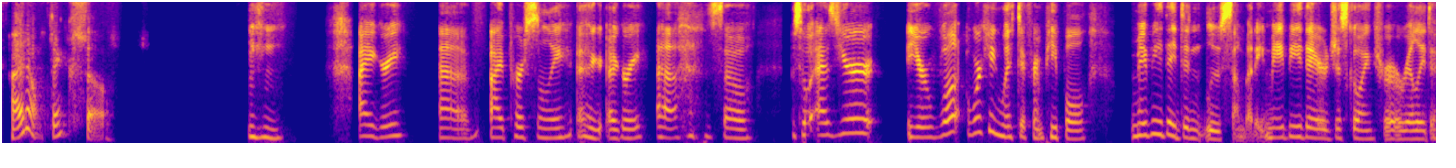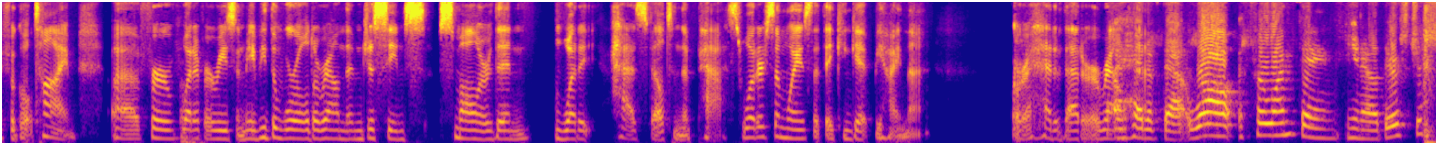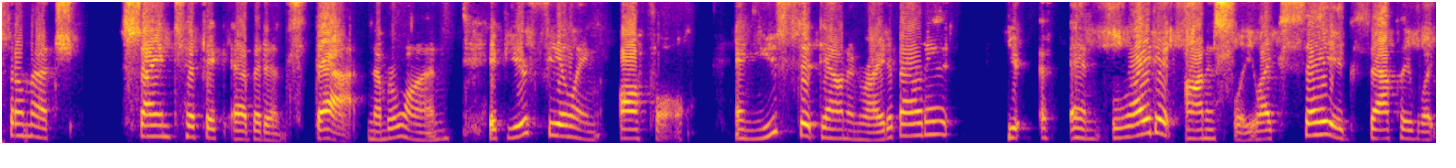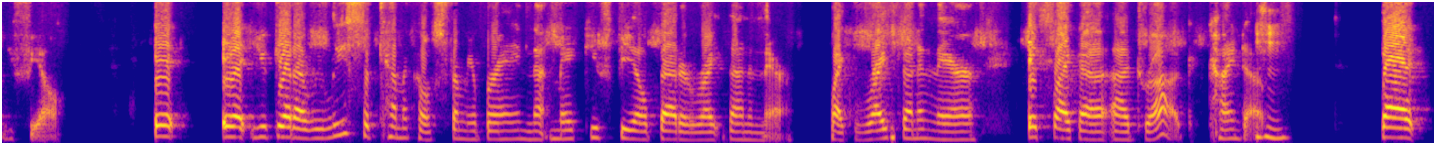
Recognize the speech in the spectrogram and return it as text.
I don't think so. Mm-hmm. I agree. Uh, I personally agree. Uh, so, so as you're you're working with different people, maybe they didn't lose somebody. Maybe they're just going through a really difficult time uh, for whatever reason. Maybe the world around them just seems smaller than what it has felt in the past. What are some ways that they can get behind that or ahead of that or around ahead that? of that. Well for one thing you know there's just so much scientific evidence that number one if you're feeling awful and you sit down and write about it you uh, and write it honestly like say exactly what you feel. It it you get a release of chemicals from your brain that make you feel better right then and there. Like right then and there it's like a, a drug kind of. Mm-hmm. but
